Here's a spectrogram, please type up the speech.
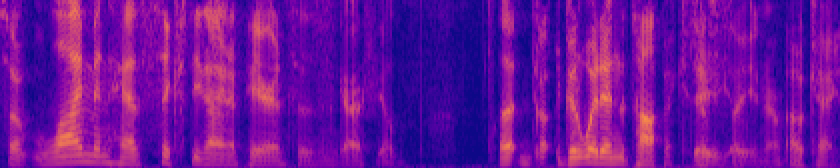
So Lyman has 69 appearances in Garfield. Uh, good way to end the topic. There Just you so you know. Okay.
